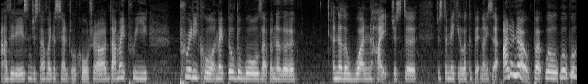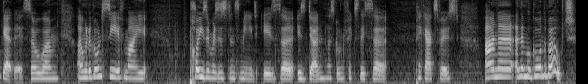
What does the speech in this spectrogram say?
as it is and just have like a central courtyard. That might be pretty cool. I might build the walls up another another one height just to just to make it look a bit nicer. I don't know, but we'll we'll we'll get there. So um, I'm gonna go and see if my poison resistance mead is uh, is done. Let's go and fix this uh, pickaxe first, and uh, and then we'll go on the boat.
